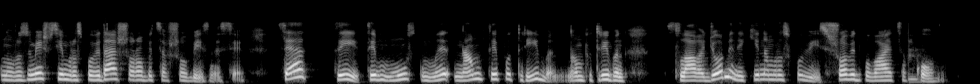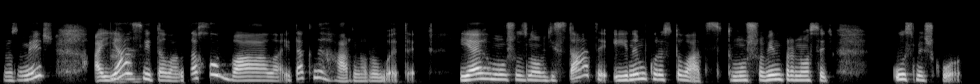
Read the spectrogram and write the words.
ну розумієш, всім розповідаєш, що робиться в шоу-бізнесі. Це ти, ти мус, ми, нам ти потрібен. Нам потрібен Слава Дьомін, який нам розповість, що відбувається в кого. Розумієш? А я свій талант заховала, і так не гарно робити. Я його мушу знов дістати і ним користуватися, тому що він приносить усмішку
